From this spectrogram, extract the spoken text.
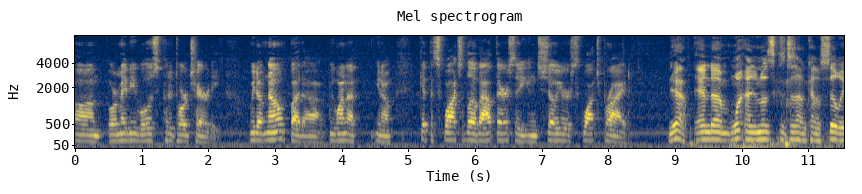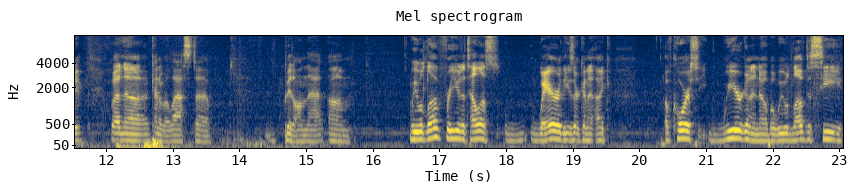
um, or maybe we'll just put it toward charity. We don't know, but uh, we want to, you know, get the Squatch love out there so you can show your Squatch pride. Yeah, and um, one, I know this is going to sound kind of silly, but uh, kind of a last uh, bit on that. Um, we would love for you to tell us where these are going to like. Of course, we're going to know, but we would love to see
